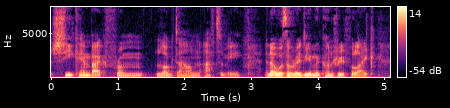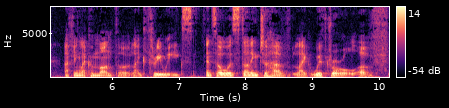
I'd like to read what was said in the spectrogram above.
she came back from lockdown after me, and I was already in the country for like I think like a month or like three weeks, and so I was starting to have like withdrawal of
